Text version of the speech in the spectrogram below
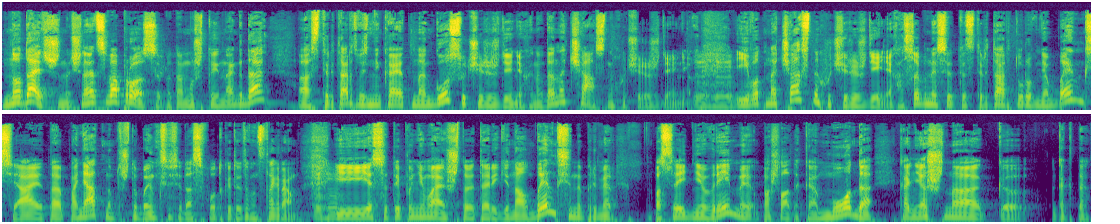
Но дальше начинаются вопросы, потому что иногда а, стрит-арт возникает на госучреждениях, иногда на частных учреждениях. Мгм. И вот на частных учреждениях, особенно если это стрит-арт уровня Бэнкси, а это понятно, потому что Бэнкси всегда сфоткает это в Инстаграм. Мгм. И если ты понимаешь, что это оригинал Бэнкси, например, в последнее время пошла такая мода, конечно, к- как-то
